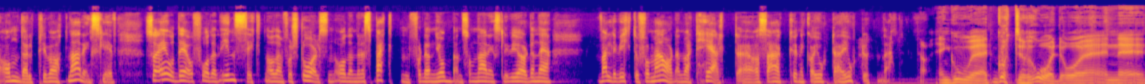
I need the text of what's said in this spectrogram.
andel privat næringsliv, så er jo det å få den innsikten og den forståelsen og den respekten for den jobben som næringslivet gjør, den er veldig viktig. For meg har den vært helt eh, Altså, jeg kunne ikke ha gjort det jeg har gjort uten det. Ja, god, eh, et godt råd og en, eh,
